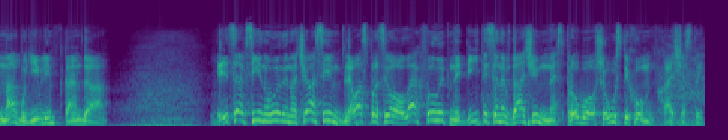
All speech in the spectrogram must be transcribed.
на будівлі КМДА. І це всі новини на часі. Для вас працював Олег Филип. Не бійтеся невдачі, не спробувавши успіху. Хай щастить.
